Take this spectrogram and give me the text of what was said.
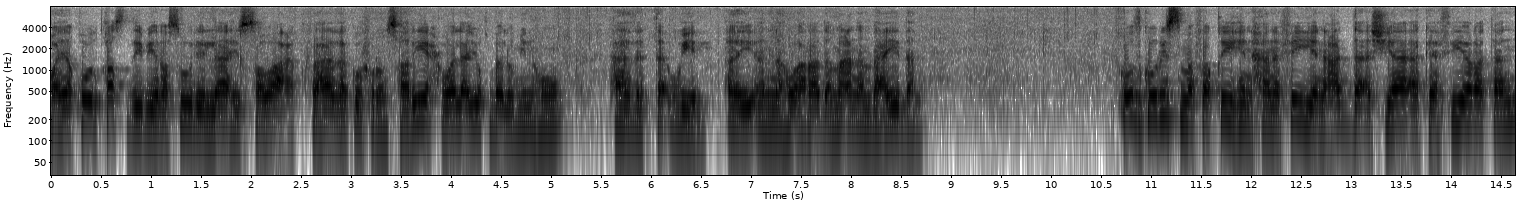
ويقول قصدي برسول الله الصواعق فهذا كفر صريح ولا يقبل منه هذا التأويل. أي أنه أراد معنى بعيدا. اذكر اسم فقيه حنفي عد أشياء كثيرة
